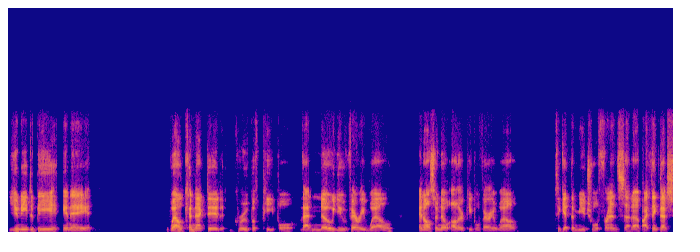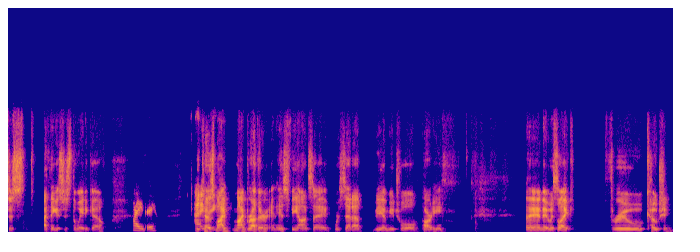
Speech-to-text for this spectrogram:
You need to be in a well connected group of people that know you very well and also know other people very well to get the mutual friends set up. I think that's just. I think it's just the way to go I agree. I because agree. my my brother and his fiance were set up via mutual party and it was like through coaching.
